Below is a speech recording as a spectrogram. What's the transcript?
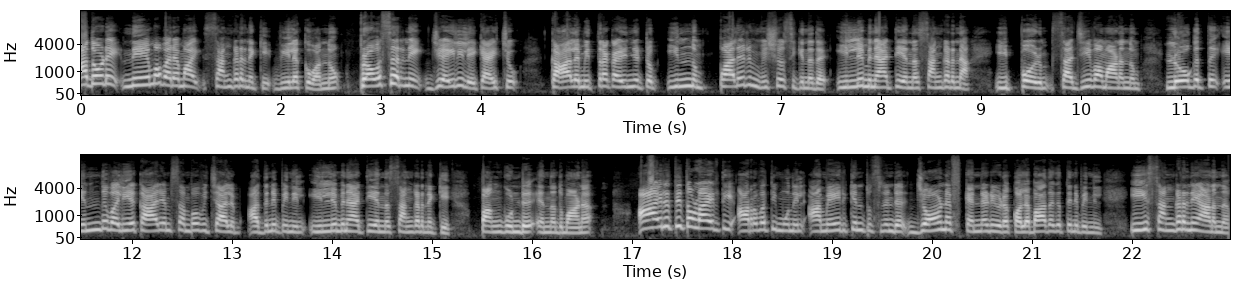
അതോടെ നിയമപരമായി സംഘടനയ്ക്ക് വിലക്ക് വന്നു. പ്രൊഫസറിനെ ജയിലിലേക്ക് അയച്ചു. കാലം ഇത്ര കഴിഞ്ഞിട്ടും ഇന്നും പലരും വിശ്വസിക്കുന്നത് ഇല്ലുമിനാറ്റി എന്ന സംഘടന ഇപ്പോഴും സജീവമാണെന്നും ലോകത്ത് എന്ത് വലിയ കാര്യം സംഭവിച്ചാലും അതിന് പിന്നിൽ ഇല്ലുമിനാറ്റി എന്ന സംഘടനയ്ക്ക് പങ്കുണ്ട് എന്നതുമാണ് ആയിരത്തി തൊള്ളായിരത്തി അറുപത്തി മൂന്നിൽ അമേരിക്കൻ പ്രസിഡന്റ് ജോൺ എഫ് കെന്നഡിയുടെ കൊലപാതകത്തിന് പിന്നിൽ ഈ സംഘടനയാണെന്ന്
